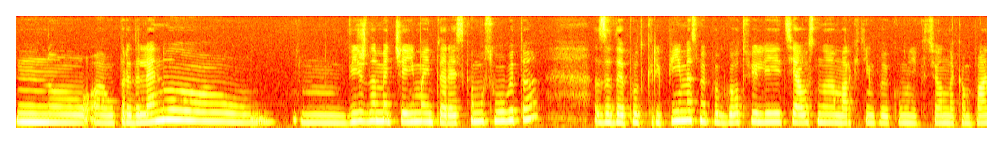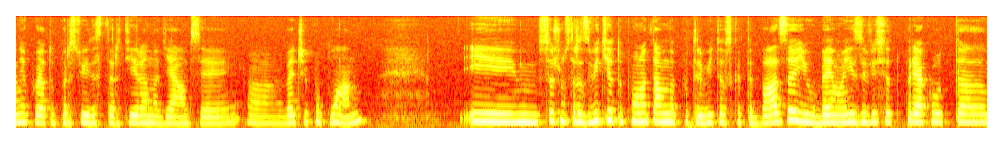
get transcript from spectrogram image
но а, определено м- виждаме, че има интерес към услугата. За да я подкрепиме, сме подготвили цялостна маркетингова и комуникационна кампания, която предстои да стартира, надявам се, а, вече по план. И всъщност развитието по-натам на потребителската база и обема и зависят пряко от а,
